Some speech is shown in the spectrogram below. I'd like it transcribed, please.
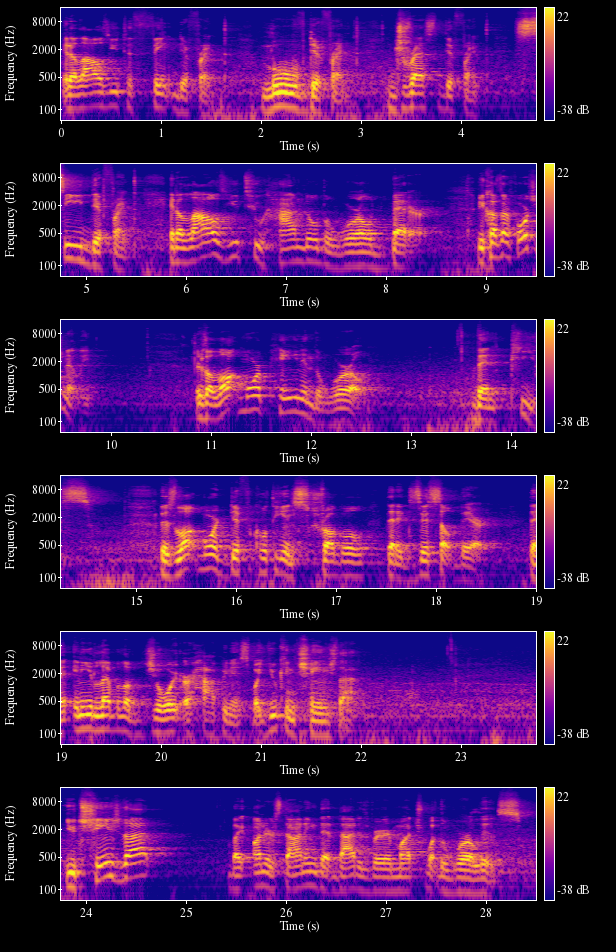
It allows you to think different, move different, dress different, see different. It allows you to handle the world better. Because unfortunately, there's a lot more pain in the world than peace. There's a lot more difficulty and struggle that exists out there than any level of joy or happiness, but you can change that. You change that by understanding that that is very much what the world is.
